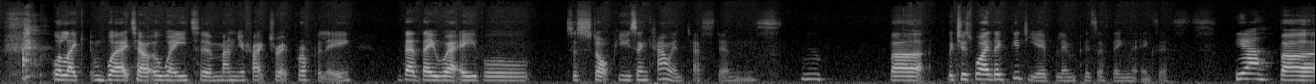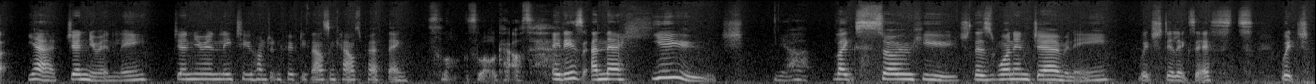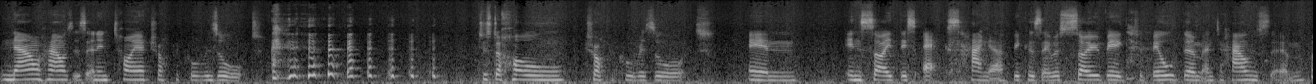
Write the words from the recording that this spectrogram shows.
or like worked out a way to manufacture it properly that they were able to stop using cow intestines. Yeah. But which is why the Goodyear blimp is a thing that exists. Yeah. But yeah, genuinely, genuinely 250,000 cows per thing. It's a lot, it's a lot of cows. It is, and they're huge Yeah. like so huge. There's one in Germany which still exists, which now houses an entire tropical resort. just a whole tropical resort in inside this X hangar because they were so big to build them and to house them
